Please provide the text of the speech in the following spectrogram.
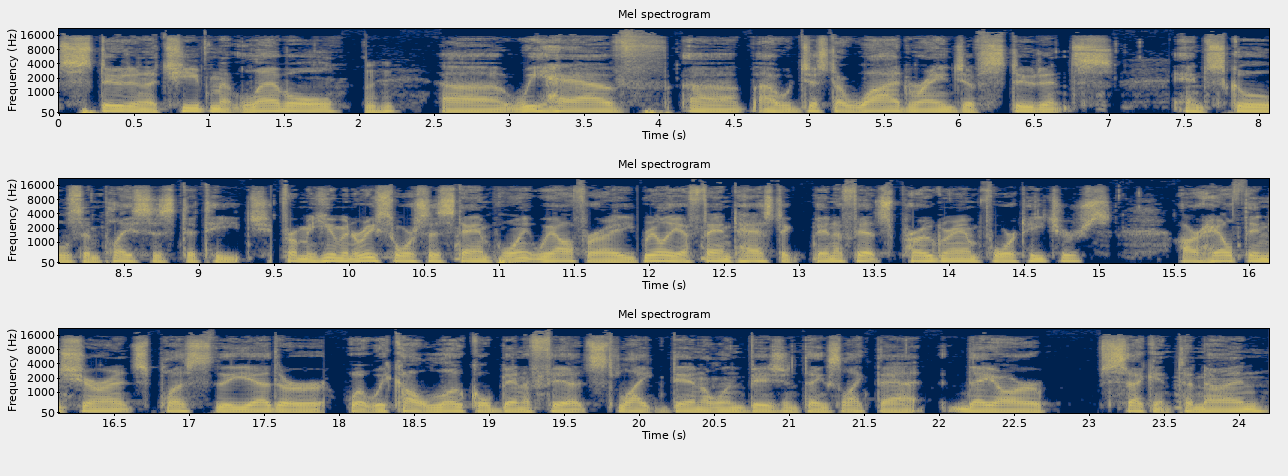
student achievement level. Mm-hmm. Uh, we have uh, just a wide range of students and schools and places to teach. From a human resources standpoint, we offer a really a fantastic benefits program for teachers. Our health insurance plus the other what we call local benefits like dental and vision things like that. They are second to none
